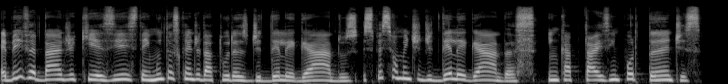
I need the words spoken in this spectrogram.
É bem verdade que existem muitas candidaturas de delegados, especialmente de delegadas, em capitais importantes.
